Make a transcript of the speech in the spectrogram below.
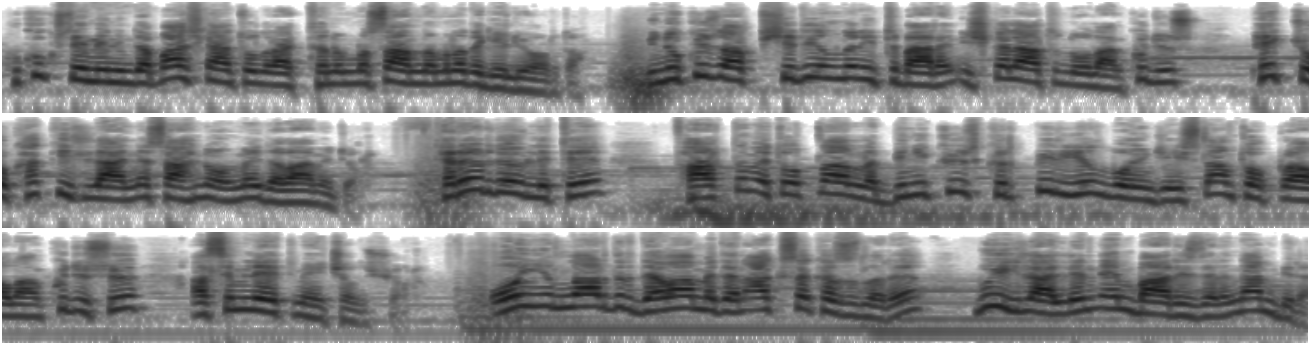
hukuk zemininde başkent olarak tanınması anlamına da geliyordu. 1967 yılından itibaren işgal altında olan Kudüs pek çok hak ihlaline sahne olmaya devam ediyor. Terör devleti farklı metotlarla 1241 yıl boyunca İslam toprağı olan Kudüs'ü asimile etmeye çalışıyor. 10 yıllardır devam eden Aksa kazıları bu ihlallerin en barizlerinden biri.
